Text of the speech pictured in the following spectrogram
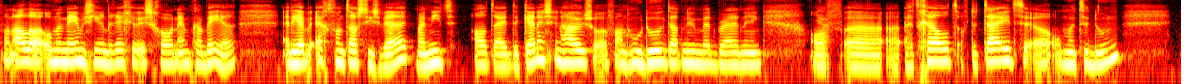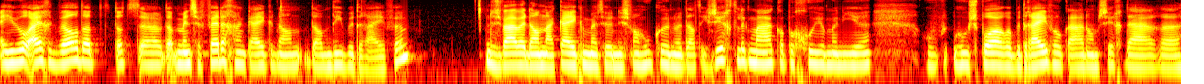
van alle ondernemers hier in de regio is gewoon MKB'er. En die hebben echt fantastisch werk, maar niet altijd de kennis in huis van hoe doe ik dat nu met branding. Of uh, het geld of de tijd uh, om het te doen. En je wil eigenlijk wel dat, dat, dat mensen verder gaan kijken dan, dan die bedrijven. Dus waar we dan naar kijken met hun is van hoe kunnen we dat inzichtelijk maken op een goede manier. Hoe, hoe sporen we bedrijven ook aan om zich daar uh,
